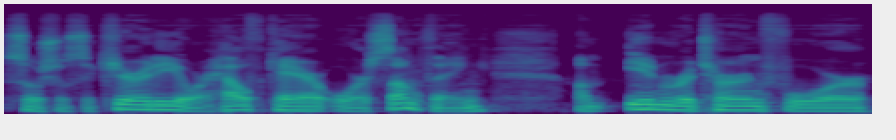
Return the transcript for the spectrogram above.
social security or health care or something um, in return for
